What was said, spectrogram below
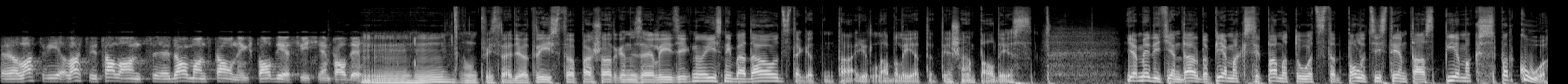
Latvijas talants. Uh, Raumans Kalnīgs. Paldies visiem! Paldies! Mm -hmm. Un viss radio trīs to pašu organizēja līdzīgi. Nu, īsnībā daudz tagad tā ir laba lieta. Tiešām paldies! Ja mediķiem darba piemaksas ir pamatots, tad policistiem tās piemaksas par ko?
